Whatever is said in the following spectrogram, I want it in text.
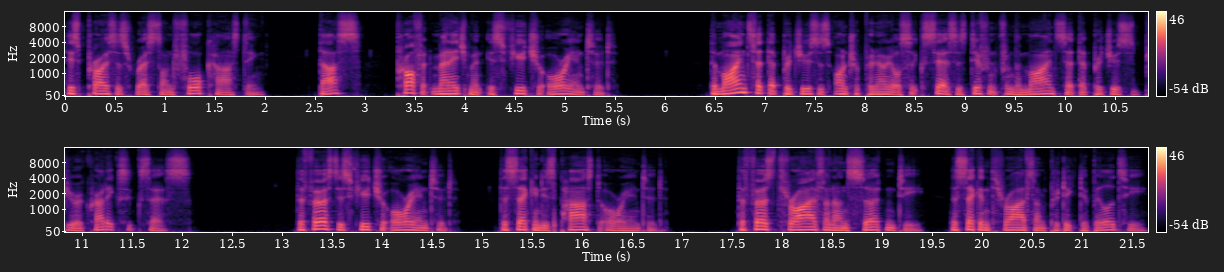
This process rests on forecasting. Thus, profit management is future oriented. The mindset that produces entrepreneurial success is different from the mindset that produces bureaucratic success. The first is future oriented, the second is past oriented. The first thrives on uncertainty, the second thrives on predictability.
